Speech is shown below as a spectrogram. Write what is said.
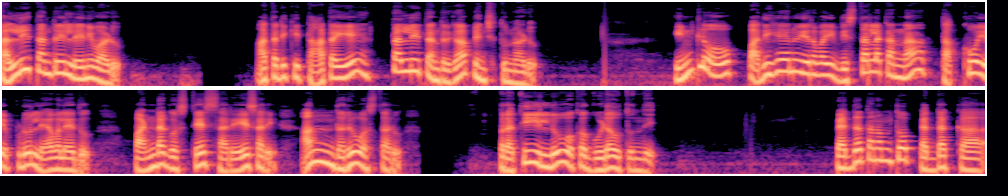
తల్లి తండ్రి లేనివాడు. అతడికి తాతయ్యే తల్లి తండ్రిగా పెంచుతున్నాడు. ఇంట్లో పదిహేను ఇరవై విస్తర్ల కన్నా తక్కువ ఎప్పుడూ లేవలేదు. పండగొస్తే సరే సరే అందరూ వస్తారు. ప్రతి ఇల్లు ఒక గుడవుతుంది. పెద్దతనంతో పెద్దక్క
